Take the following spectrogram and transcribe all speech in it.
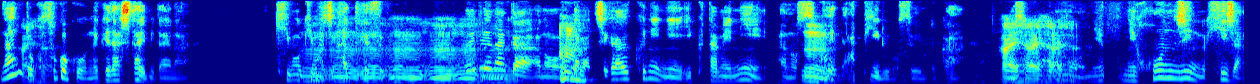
なんとか祖国を抜け出したいみたいな気も気持ちがあったりする。それでなん、か、あの、だから違う国に行くために、あの、すごいアピールをするとか、はいはいはい日本人の日じゃ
